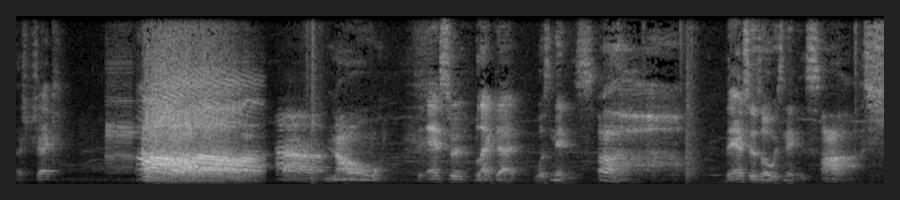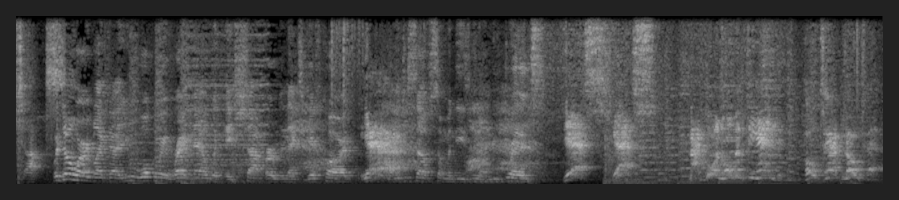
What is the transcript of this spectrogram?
Let's check. Ah, Ah, no. The answer, Black Dot, was niggas. The answer is always niggas. Ah, shucks. But don't worry, Black Dot. You walk away right now with a Shop Urban X gift card. Yeah. Get yourself some of these, you know, new threads. Yes, yes. Not going home empty-handed. Ho tap, no tap.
